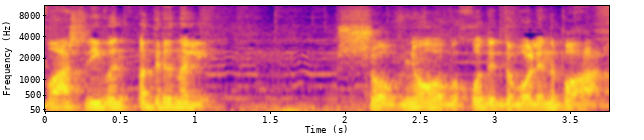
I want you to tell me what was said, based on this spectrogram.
ваш рівень адреналіну. Що в нього виходить доволі непогано.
